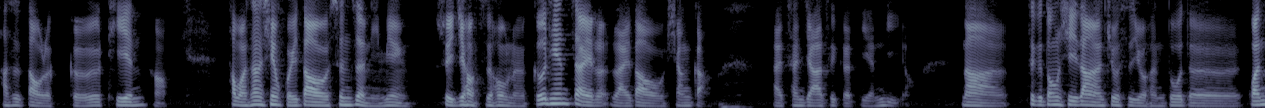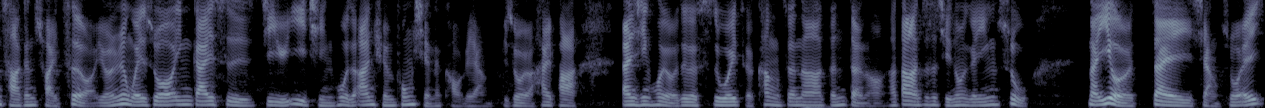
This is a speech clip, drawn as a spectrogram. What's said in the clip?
他是到了隔天啊，他晚上先回到深圳里面睡觉之后呢，隔天再来到香港来参加这个典礼哦。那这个东西当然就是有很多的观察跟揣测哦。有人认为说，应该是基于疫情或者安全风险的考量，比如说有害怕、担心会有这个示威者抗争啊等等啊。那当然这是其中一个因素。那也有在想说，哎，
